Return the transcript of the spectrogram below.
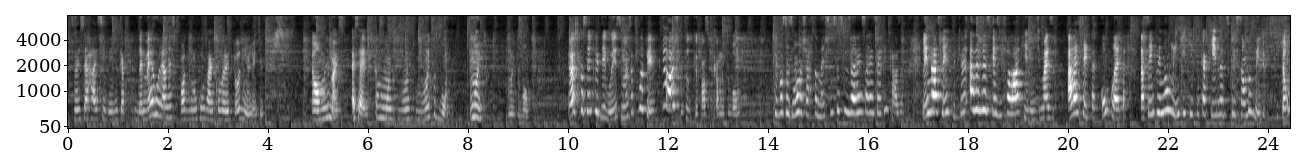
Deixa eu encerrar esse vídeo que é pra poder mergulhar nesse pote de mucunzá e comer ele todinho, gente. Eu amo demais. É sério, fica muito, muito, muito bom. Muito, muito bom. Eu acho que eu sempre digo isso, mas é porque eu acho que tudo que eu faço fica muito bom que vocês vão achar também se vocês fizerem essa receita em casa. Lembrar sempre que, às vezes eu esqueço de falar aqui, gente, mas a receita completa tá sempre no link que fica aqui na descrição do vídeo. Então,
